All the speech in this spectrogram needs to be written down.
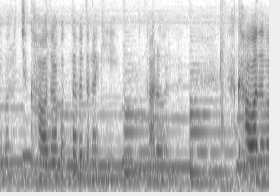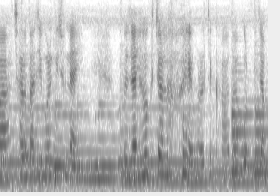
এবার হচ্ছে খাওয়া দাওয়া করতে হবে তো নাকি? কারণ খাওয়া দাওয়া ছাড়া তো আর জীবনে কিছু নাই। তো যাই হোক, চলো, এবার হচ্ছে খাওয়া দাওয়া করতে যাব।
